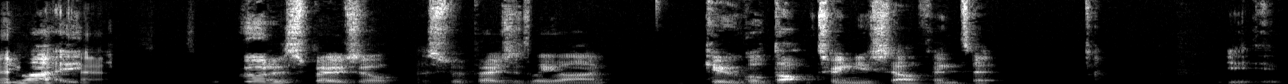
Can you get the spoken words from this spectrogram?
You might good as supposedly, supposedly like Google doctoring yourself into it.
